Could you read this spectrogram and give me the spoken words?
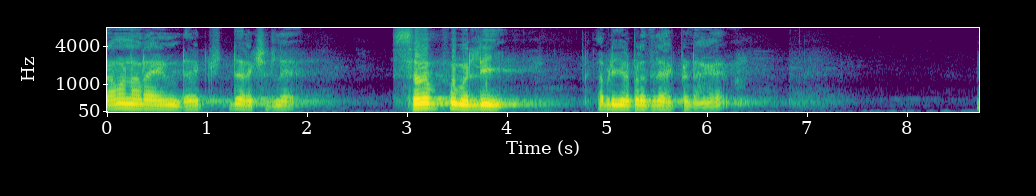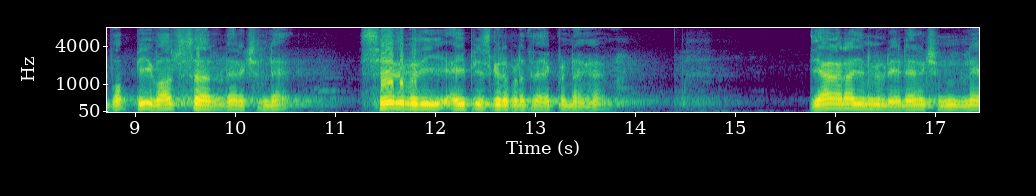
ராமநாராயண் டைரக்ஷ் டைரக்ஷனில் சிறப்பு மல்லி அப்படிங்கிற படத்தில் ஆக்ட் பண்ணாங்க. பி. வாசு சார் டைரக்ஷனில் சேதுபதி ஐபிஎஸ்ங்கிற படத்தில் ஆக்ட் பண்ணாங்க. தியாகராஜன்களுடைய டைரக்ஷனில்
